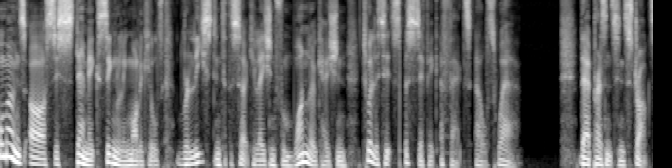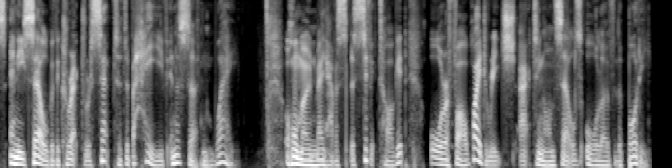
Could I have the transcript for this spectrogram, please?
Hormones are systemic signaling molecules released into the circulation from one location to elicit specific effects elsewhere. Their presence instructs any cell with the correct receptor to behave in a certain way. A hormone may have a specific target or a far wider reach, acting on cells all over the body.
